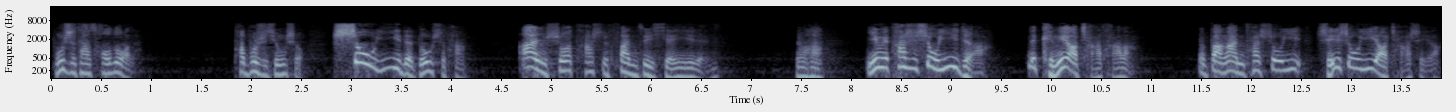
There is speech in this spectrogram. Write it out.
不是他操作的，他不是凶手，受益的都是他。按说他是犯罪嫌疑人，是吧？因为他是受益者啊，那肯定要查他了。那办案他受益，谁受益要查谁啊，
